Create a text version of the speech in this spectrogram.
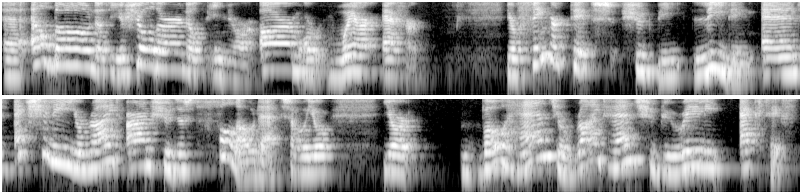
uh, elbow, not in your shoulder, not in your arm or wherever. Your fingertips should be leading and actually your right arm should just follow that. So your, your bow hand, your right hand should be really active.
